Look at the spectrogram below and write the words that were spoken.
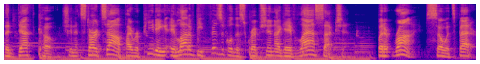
The Death Coach, and it starts out by repeating a lot of the physical description I gave last section, but it rhymes, so it's better.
